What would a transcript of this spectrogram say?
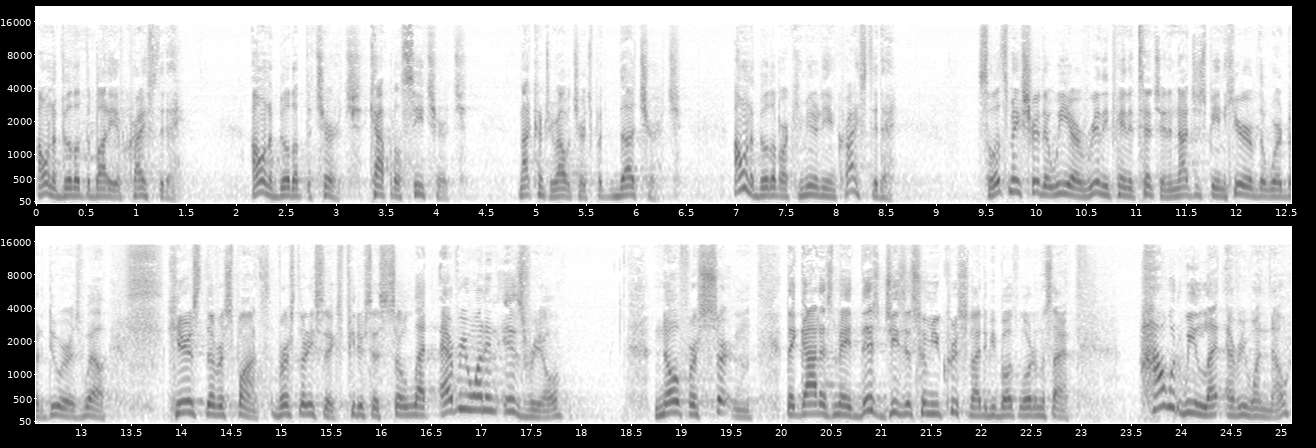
I want to build up the body of Christ today. I want to build up the church, capital C church, not Country Bible Church, but the church. I want to build up our community in Christ today. So let's make sure that we are really paying attention and not just being hearer of the word, but a doer as well. Here's the response. Verse 36 Peter says, So let everyone in Israel know for certain that God has made this Jesus, whom you crucified, to be both Lord and Messiah. How would we let everyone know?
